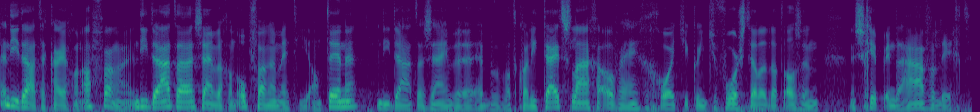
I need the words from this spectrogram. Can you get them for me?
En die data kan je gewoon afvangen. En die data zijn we gaan opvangen met die antenne. En die data zijn we, hebben we wat kwaliteitslagen overheen gegooid. Je kunt je voorstellen dat als een, een schip in de haven ligt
